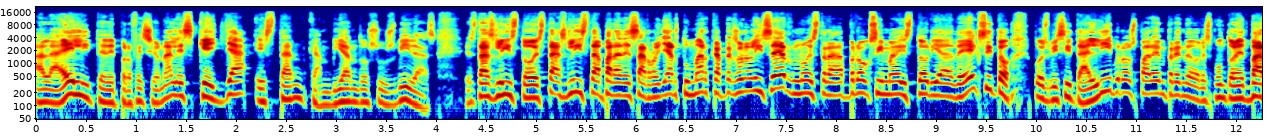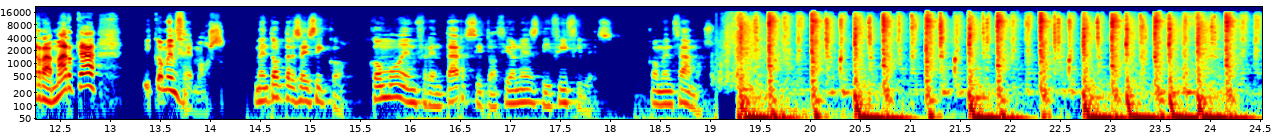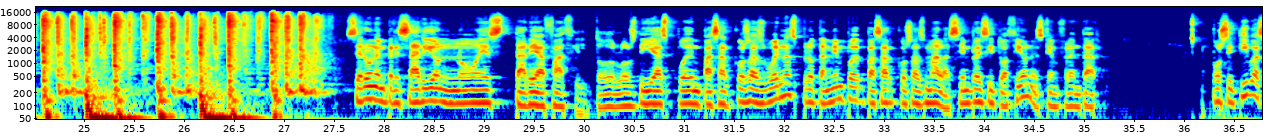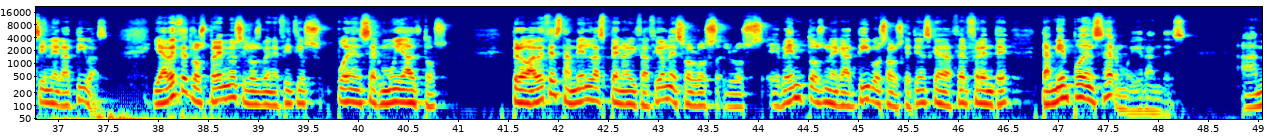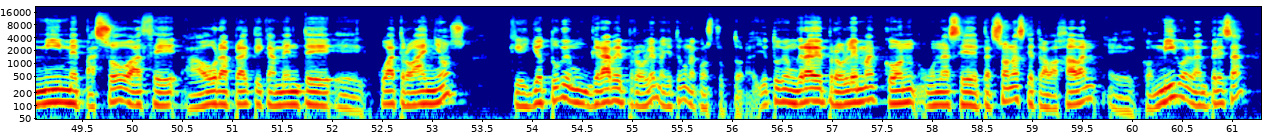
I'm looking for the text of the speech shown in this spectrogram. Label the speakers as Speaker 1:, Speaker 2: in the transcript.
Speaker 1: a la élite de profesionales que ya están cambiando sus vidas. ¿Estás listo? ¿Estás lista para desarrollar tu marca personal y ser nuestra próxima historia de éxito? Pues visita librosparaemprendedores.net barra marca y comencemos.
Speaker 2: Mentor 365. ¿Cómo enfrentar situaciones difíciles? Comenzamos. Ser un empresario no es tarea fácil. Todos los días pueden pasar cosas buenas, pero también pueden pasar cosas malas. Siempre hay situaciones que enfrentar, positivas y negativas. Y a veces los premios y los beneficios pueden ser muy altos, pero a veces también las penalizaciones o los, eventos negativos a los que tienes que hacer frente también pueden ser muy grandes. A mí me pasó hace ahora prácticamente eh, cuatro años que yo tuve un grave problema, yo tengo una constructora, yo tuve un grave problema con una serie de personas que trabajaban eh, conmigo en la empresa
